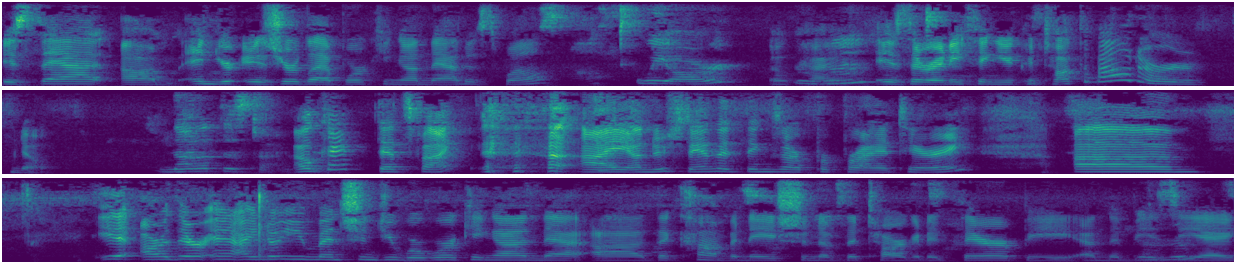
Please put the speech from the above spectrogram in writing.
Is that, um, and your, is your lab working on that as well? we are. Okay. Mhm. Is there anything you can talk about or no? Not at this time. Okay, that's fine. I understand that things are proprietary. Um, are there? And I know you mentioned you were working on that, uh, the combination of the targeted therapy and the BZA.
